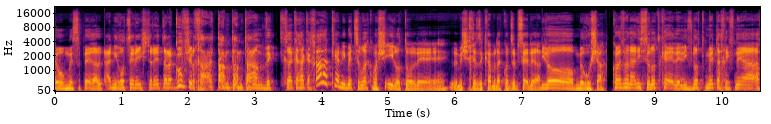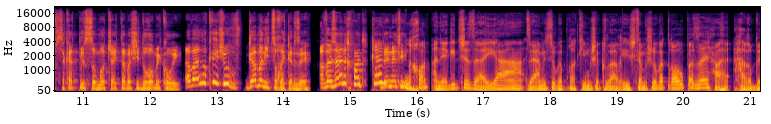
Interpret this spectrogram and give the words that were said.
הוא מספר על אני רוצה להשתלט על הגוף שלך טם טם טם. ורק אחר כך אה כן אני בעצם רק משאיל אותו למשך איזה כמה דקות זה בסדר אני לא מרושע. כל הזמן היה ניסיונות כאלה לבנות מתח לפני ההפסקת פרסומות שהייתה בשידור המקורי. אבל אוקיי שוב גם אני צוחק על זה אבל זה היה נחמד כן נהניתי. נכון. אני אגיד שזה היה זה היה מסוג הפרקים שכבר השתמשו בטרופ הזה הרבה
